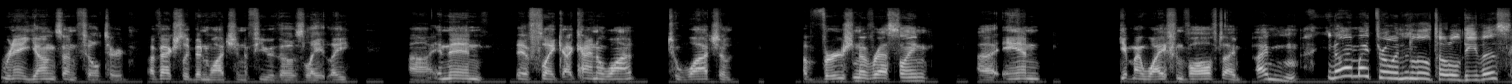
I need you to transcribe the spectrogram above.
Renee Young's Unfiltered. I've actually been watching a few of those lately. Uh, and then if like I kind of want to watch a, a version of wrestling uh, and get my wife involved. I, I'm, you know, I might throw in a little Total Divas.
